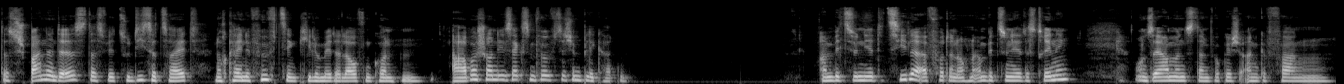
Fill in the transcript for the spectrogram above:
das Spannende ist, dass wir zu dieser Zeit noch keine 15 Kilometer laufen konnten, aber schon die 56 im Blick hatten. Ambitionierte Ziele erfordern auch ein ambitioniertes Training. Und sie haben uns dann wirklich angefangen,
